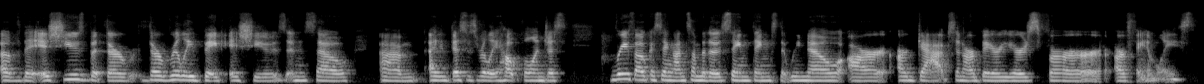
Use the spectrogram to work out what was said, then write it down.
of the issues, but they're they're really big issues. And so um, I think this is really helpful in just refocusing on some of those same things that we know are are gaps and our barriers for our families.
